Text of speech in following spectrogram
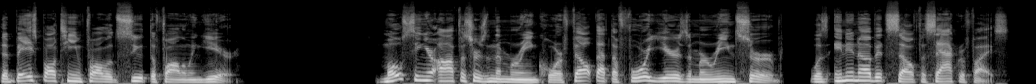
The baseball team followed suit the following year. Most senior officers in the Marine Corps felt that the four years a Marine served was in and of itself a sacrifice,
